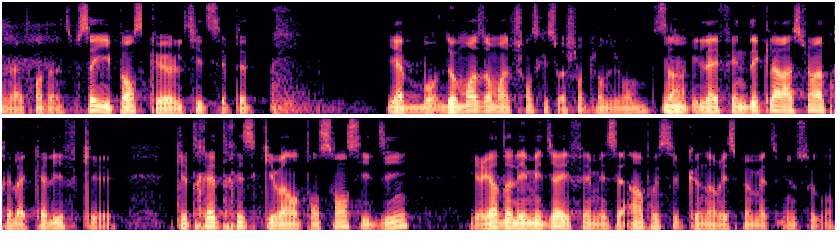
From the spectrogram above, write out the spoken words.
Il a 30 ans. C'est pour ça qu'il pense que le titre, c'est peut-être. Il y a de moins en moins de chances qu'il soit champion du monde. Ça, Mm. Il a fait une déclaration après la qualif qui est, qui est très triste, qui va dans ton sens. Il dit il regarde dans les médias, il fait Mais c'est impossible que Norris me mette une seconde.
